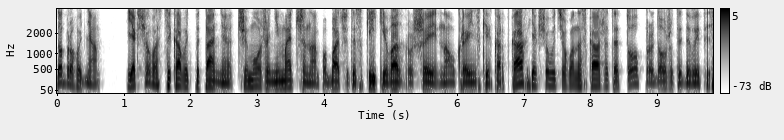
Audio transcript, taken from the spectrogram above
Доброго дня! Якщо вас цікавить питання, чи може Німеччина побачити, скільки вас грошей на українських картках, якщо ви цього не скажете, то продовжуйте дивитись.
